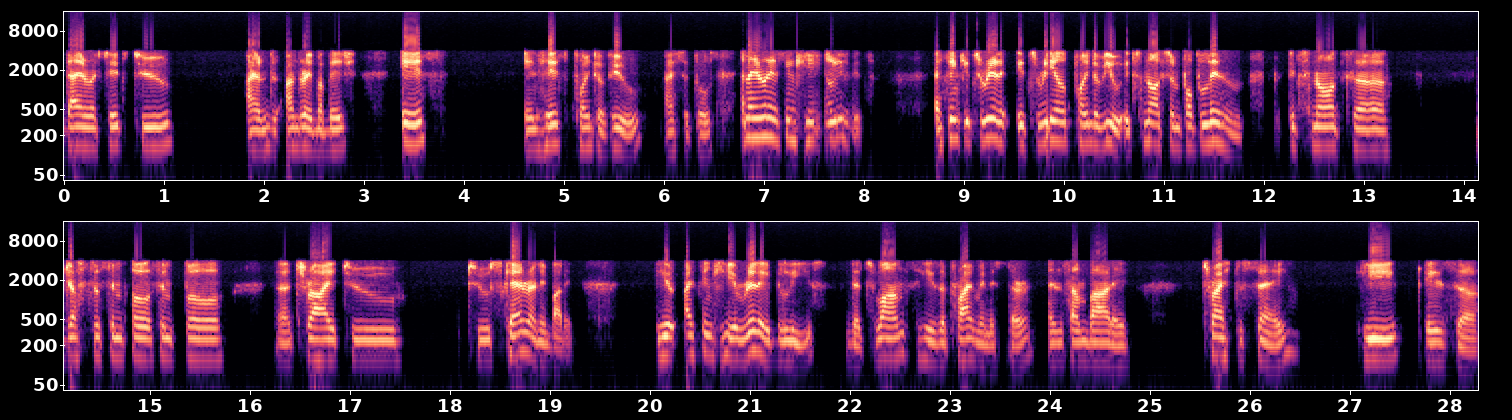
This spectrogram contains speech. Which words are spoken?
directed to Andrej Babiš is, in his point of view, I suppose, and I really think he believes it. I think it's real. It's real point of view. It's not some populism. It's not uh, just a simple, simple uh, try to to scare anybody he, I think he really believes that once he's a prime minister and somebody tries to say he is a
